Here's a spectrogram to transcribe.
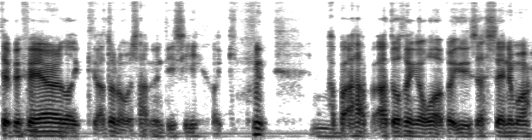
To be fair, like I don't know what's happening in DC. Like, Mm. but I, I don't think a lot of it exists anymore.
